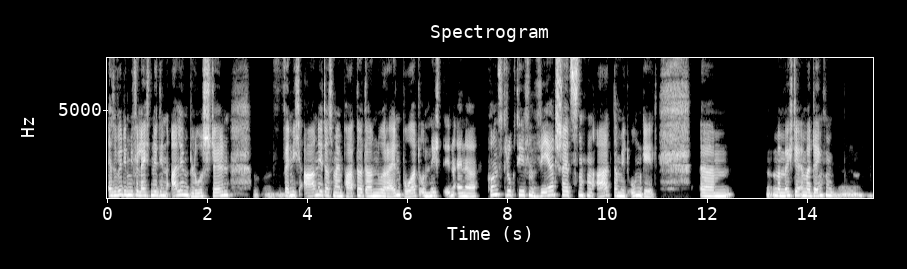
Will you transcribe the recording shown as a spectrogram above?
also würde ich mich vielleicht nicht in allem bloßstellen, wenn ich ahne, dass mein Partner da nur reinbohrt und nicht in einer konstruktiven, wertschätzenden Art damit umgeht. Ähm, man möchte ja immer denken,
